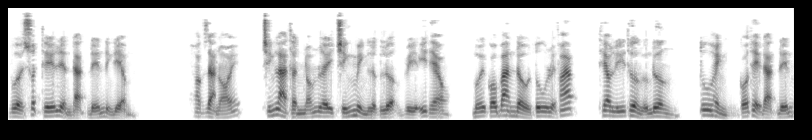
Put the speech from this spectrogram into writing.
vừa xuất thế liền đạt đến đỉnh điểm. Hoặc giả nói, chính là thần nhóm lấy chính mình lực lượng vì ít theo, mới có ban đầu tu luyện pháp, theo lý thường ứng đương, tu hành có thể đạt đến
